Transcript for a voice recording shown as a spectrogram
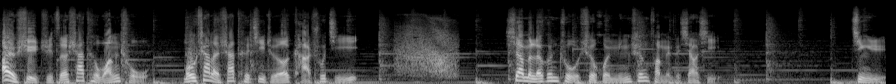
二是指责沙特王储谋杀了沙特记者卡舒吉。下面来关注社会民生方面的消息。近日，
